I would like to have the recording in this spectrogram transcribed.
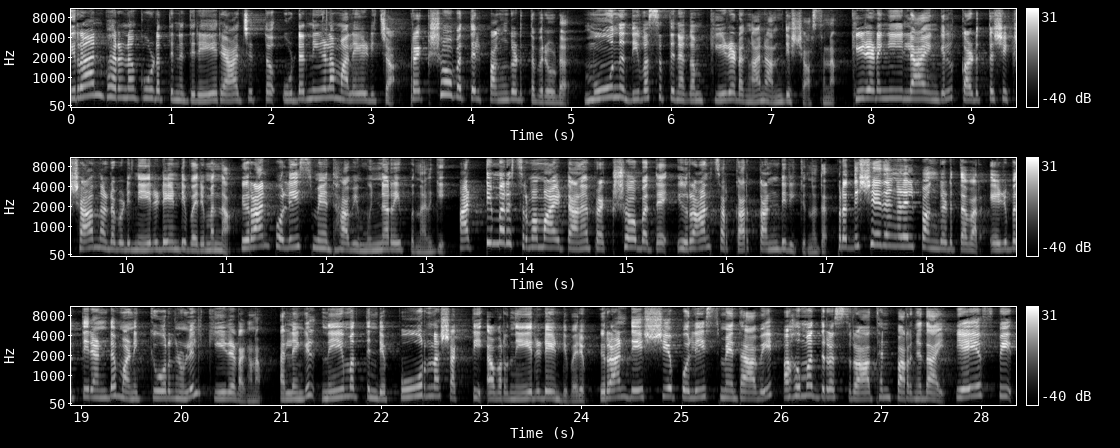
Iran ഭരണകൂടത്തിനെതിരെ രാജ്യത്ത് ഉടനീളം അലയടിച്ച പ്രക്ഷോഭത്തിൽ പങ്കെടുത്തവരോട് മൂന്ന് ദിവസത്തിനകം കീഴടങ്ങാൻ അന്ത്യശാസനം. കീഴടങ്ങിയില്ല എങ്കിൽ കടുത്ത ശിക്ഷാ നടപടി നേരിടേണ്ടി വരുമെന്ന് ഇറാൻ പോലീസ് മേധാവി മുന്നറിയിപ്പ് നൽകി. അട്ടിമറി ശ്രമമായിട്ടാണ് പ്രക്ഷോഭത്തെ ഇറാൻ സർക്കാർ കണ്ടിരിക്കുന്നത്. പ്രതിഷേധങ്ങളിൽ പങ്കെടുത്തവർ എഴുപത്തിരണ്ട് മണിക്കൂറിനുള്ളിൽ കീഴടങ്ങണം. അല്ലെങ്കിൽ നിയമത്തിന്റെ പൂർണ ശക്തി അവർ നേരിടേണ്ടി വരും. ഇറാൻ ദേശീയ പോലീസ് മേധാവി അഹമ്മദ് റസ് റാഥൻ പറഞ്ഞതായി എ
